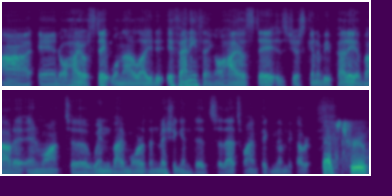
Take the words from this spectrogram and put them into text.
Uh, and Ohio State will not allow you to, if anything, Ohio State is just going to be petty about it and want to win by more than Michigan did. So that's why I'm picking them to cover. That's true.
